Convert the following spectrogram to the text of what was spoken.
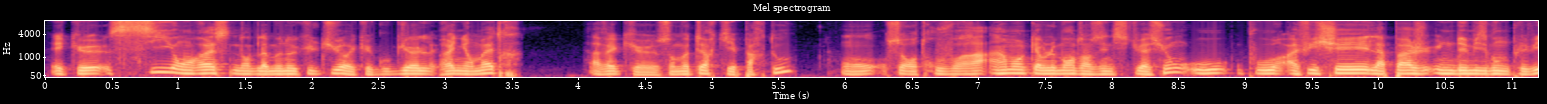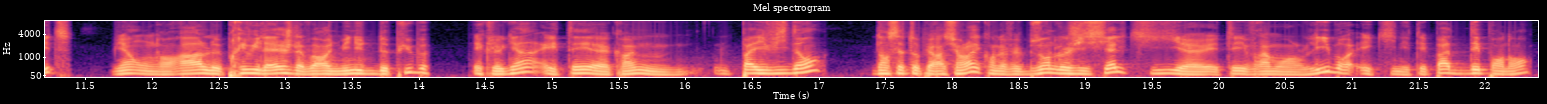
Et que si on reste dans de la monoculture et que Google règne en maître, avec euh, son moteur qui est partout, on se retrouvera immanquablement dans une situation où, pour afficher la page une demi-seconde plus vite, eh bien on aura le privilège d'avoir une minute de pub et que le gain était euh, quand même pas évident dans cette opération-là et qu'on avait besoin de logiciels qui euh, étaient vraiment libres et qui n'étaient pas dépendants.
